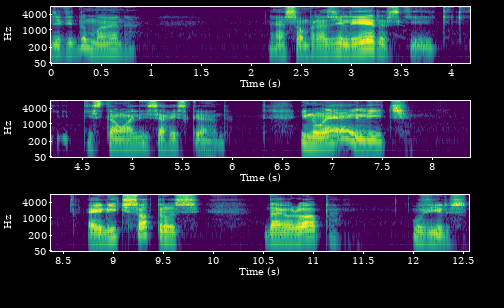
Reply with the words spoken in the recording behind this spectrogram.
de vida humana. Né? São brasileiros que, que, que estão ali se arriscando. E não é a elite. A elite só trouxe da Europa o vírus.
